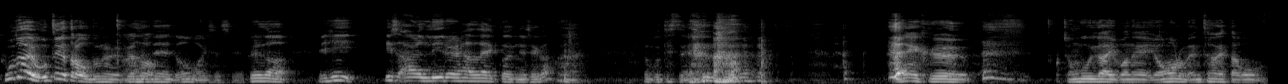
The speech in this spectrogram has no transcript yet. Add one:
도저히 못 뜨겠더라고 눈을. 그래서 아, 네 너무 멋있었어요. 그래서 he, he's our leader 할라 했거든요 제가? 못했어요. 아니 그 정국이가 이번에 영어로 멘트 하겠다고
